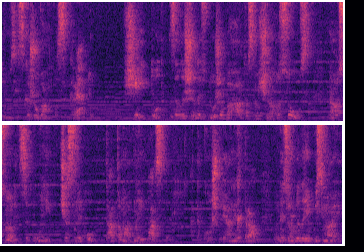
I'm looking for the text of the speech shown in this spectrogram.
Друзі, скажу вам по секрету, ще й тут залишилось дуже багато смачного соуса на основі цибулі, чеснику та томатної пасти, а також пряних трав. Вони зробили якусь магію.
